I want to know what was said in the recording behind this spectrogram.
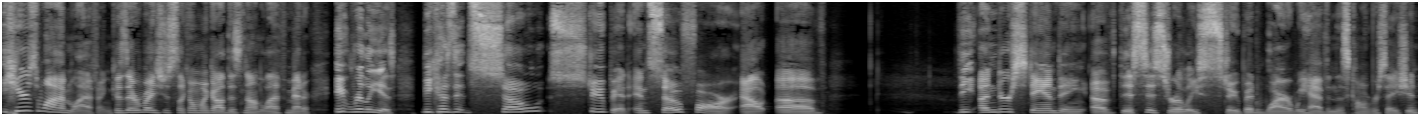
here's why I'm laughing because everybody's just like, oh my god, this is not a laughing matter. It really is because it's so stupid and so far out of the understanding of this is really stupid. Why are we having this conversation?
